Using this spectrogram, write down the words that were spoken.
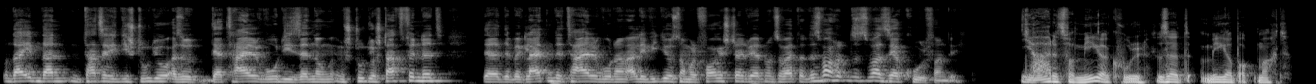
und da eben dann tatsächlich die Studio, also der Teil, wo die Sendung im Studio stattfindet, der, der begleitende Teil, wo dann alle Videos nochmal vorgestellt werden und so weiter. Das war, das war sehr cool, fand ich. Ja, das war mega cool. Das hat mega Bock gemacht.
